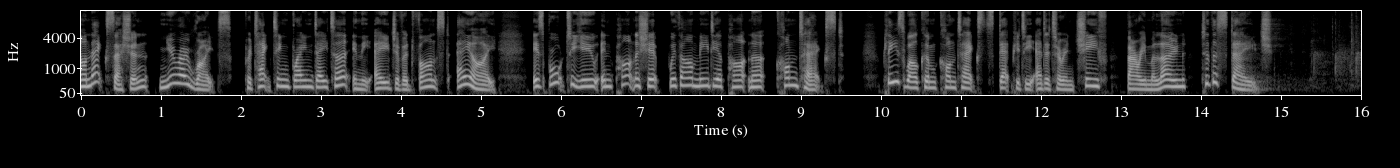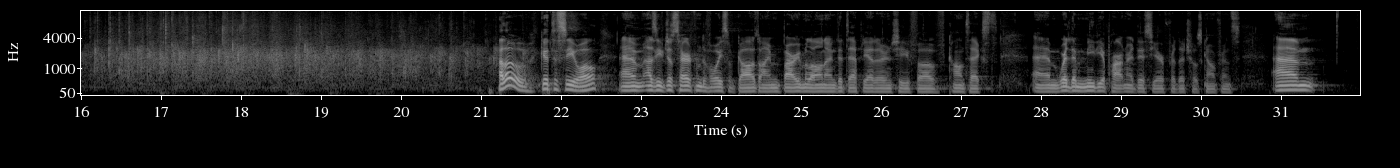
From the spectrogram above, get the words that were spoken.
Our next session, Neuro Rights Protecting Brain Data in the Age of Advanced AI, is brought to you in partnership with our media partner, Context. Please welcome Context's Deputy Editor in Chief, Barry Malone, to the stage. Hello, good to see you all. Um, as you've just heard from the voice of God, I'm Barry Malone. I'm the Deputy Editor in Chief of Context. Um, we're the media partner this year for the Trust Conference. Um,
